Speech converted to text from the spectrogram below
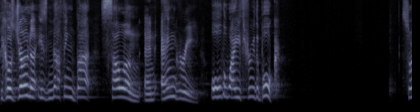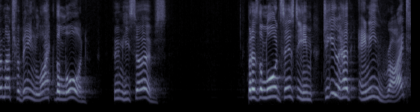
Because Jonah is nothing but sullen and angry all the way through the book. So much for being like the Lord whom he serves. But as the Lord says to him, Do you have any right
